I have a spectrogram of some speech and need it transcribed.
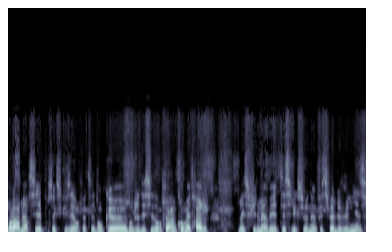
pour la remercier, pour s'excuser en fait. Et donc, euh, donc j'ai décidé d'en faire un court métrage. Et ce film avait été sélectionné au Festival de Venise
